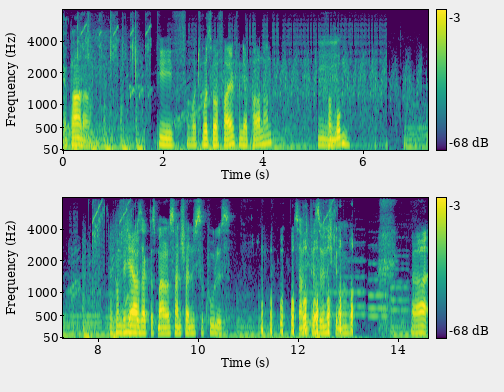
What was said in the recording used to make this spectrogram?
Japaner. Wie, du wurdest überfallen von Japanern? Mhm. Warum? Da kommen wir Ich her. gesagt, dass Mario Sunshine nicht so cool ist. Das haben die persönlich genommen. Ja,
